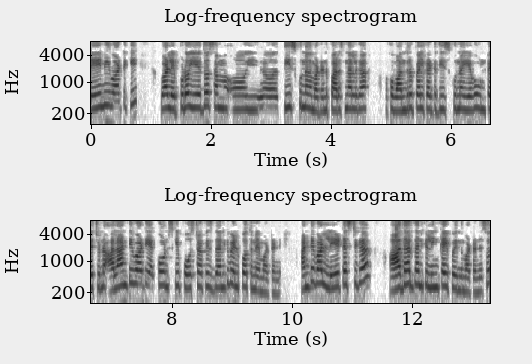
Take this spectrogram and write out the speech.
లేని వాటికి వాళ్ళు ఎప్పుడో ఏదో సమ్ తీసుకున్నదన్నమాట పర్సనల్గా ఒక వంద రూపాయలు కట్టి తీసుకున్న ఏవో ఉంటాయి చూడండి. అలాంటి వాటి అకౌంట్స్కి పోస్ట్ ఆఫీస్ దానికి వెళ్ళిపోతున్నాయి అన్నమాట అండి. అంటే వాళ్ళు లేటెస్ట్గా ఆధార్ దానికి లింక్ అయిపోయింది అన్నమాట అండి. సో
